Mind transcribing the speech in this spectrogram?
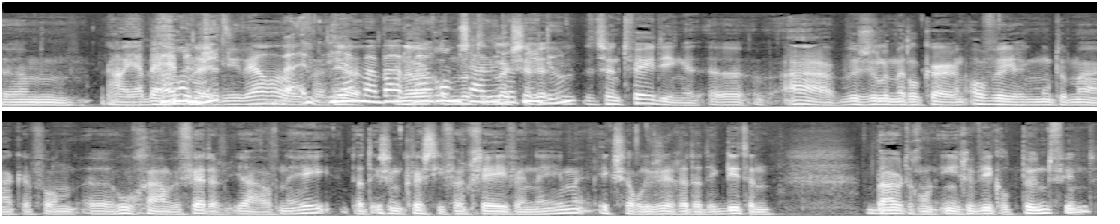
Um, nou ja, we hebben het er nu wel over. Ja, ja maar waar, nou, waarom zou u dat zeggen, niet doen? Het zijn twee dingen. Uh, A, we zullen met elkaar een afweging moeten maken van uh, hoe gaan we verder, ja of nee. Dat is een kwestie van geven en nemen. Ik zal u zeggen dat ik dit een buitengewoon ingewikkeld punt vind.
